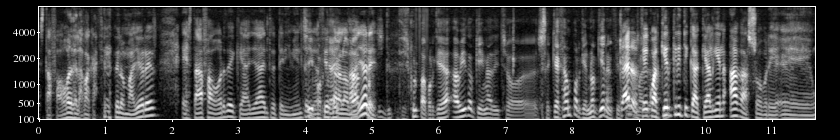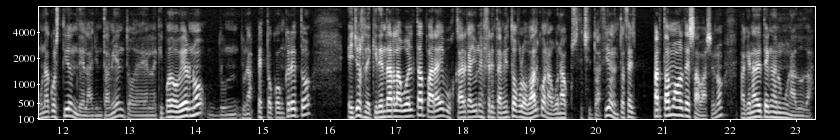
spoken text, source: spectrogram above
está a favor de las vacaciones de los mayores, está a favor de que haya entretenimiento y ocio para los mayores. disculpa, porque ha, habido quien ha dicho, se quejan porque no quieren fiestas Claro, es que cualquier crítica que alguien haga sobre eh, una cuestión del ayuntamiento, del equipo de gobierno, de un aspecto concreto, ellos le quieren dar la vuelta para buscar que haya un enfrentamiento global con alguna situación. Entonces, partamos de esa base, ¿no? Para que nadie tenga ninguna duda.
